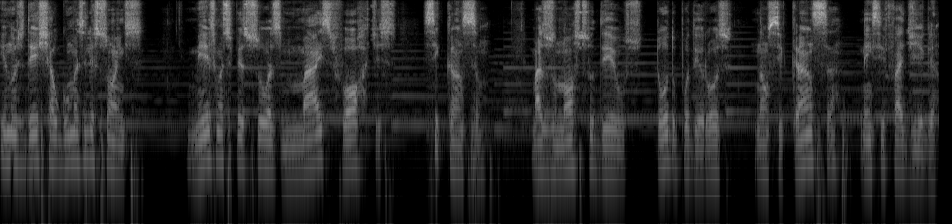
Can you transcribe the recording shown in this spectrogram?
e nos deixa algumas lições. Mesmo as pessoas mais fortes se cansam, mas o nosso Deus Todo-Poderoso não se cansa nem se fadiga.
